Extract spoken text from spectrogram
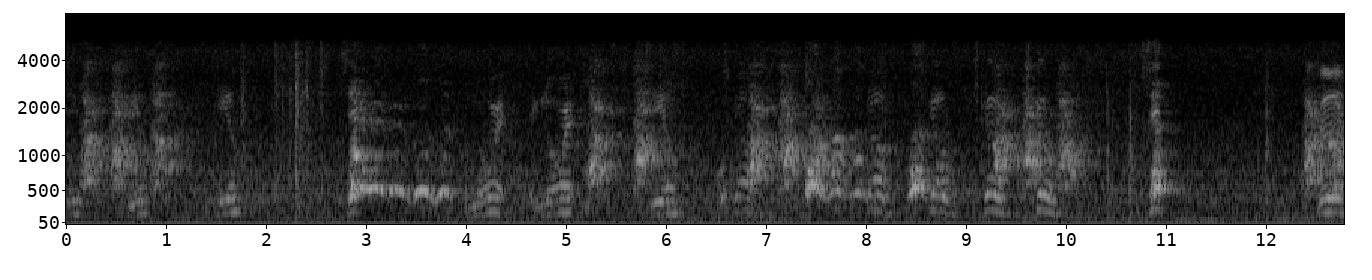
Easy. Heel. Heel. Sit. Ignore it. Ignore it. Heel. Let's go. Let's go. Let's go. Let's go. Let's go. Sit. Good.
